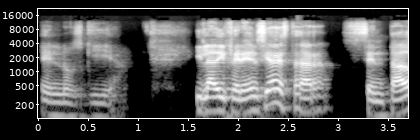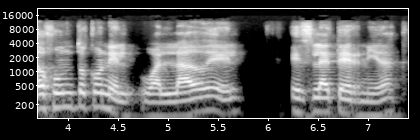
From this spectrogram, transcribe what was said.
Él nos guía. Y la diferencia de estar sentado junto con Él o al lado de Él es la eternidad.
